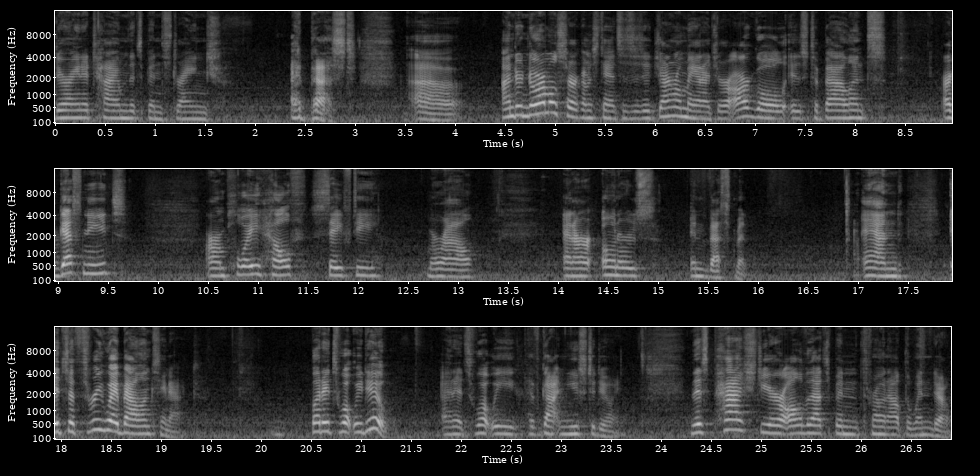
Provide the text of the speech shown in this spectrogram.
during a time that's been strange at best. Uh, under normal circumstances, as a general manager, our goal is to balance our guest needs, our employee health, safety, morale, and our owner's investment. And it's a three-way balancing act. But it's what we do, and it's what we have gotten used to doing. This past year, all of that's been thrown out the window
